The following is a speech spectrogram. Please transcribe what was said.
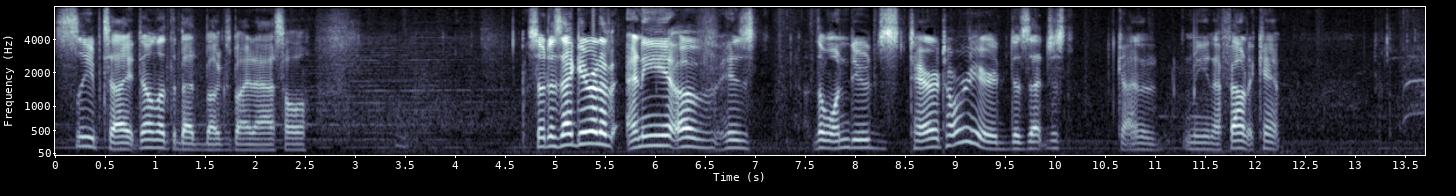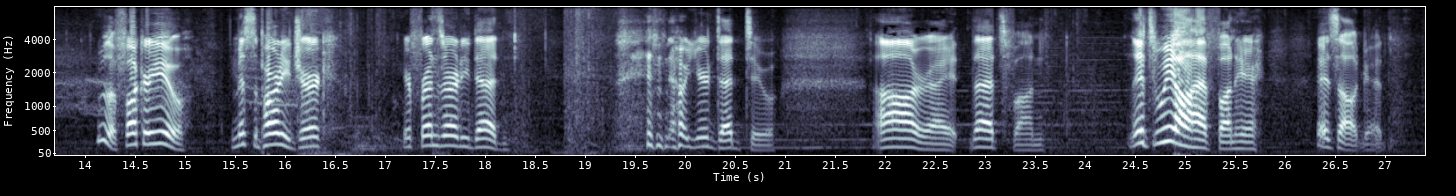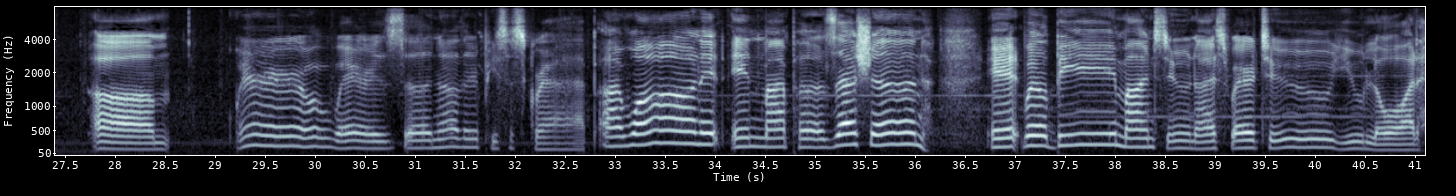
Sleep tight. Don't let the bed bugs bite, asshole. So does that get rid of any of his, the one dude's territory, or does that just kind of mean I found a camp? Who the fuck are you? Missed the party, jerk. Your friend's already dead. now you're dead too. Alright, that's fun. It's we all have fun here. It's all good. Um where oh where is another piece of scrap? I want it in my possession. It will be mine soon, I swear to you, Lord.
